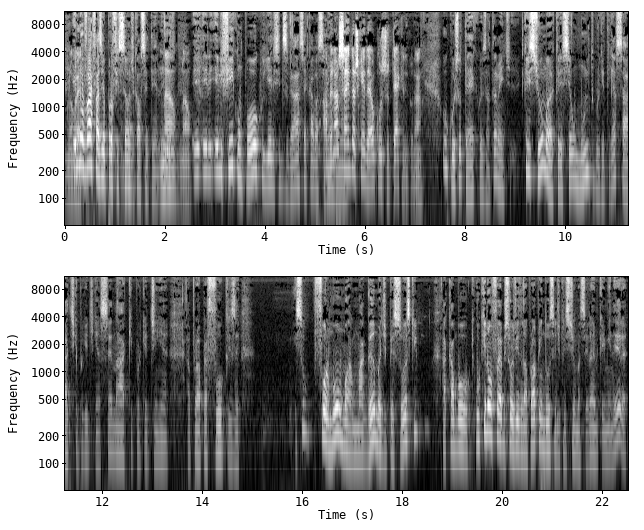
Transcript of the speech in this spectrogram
não, ele não vai fazer profissão de calceteiro. Não, ele, não. Ele, ele, ele, fica um pouco e ele se desgasta e acaba saindo. A melhor né? saída acho que ainda é o curso técnico, né? O curso técnico, exatamente. Criciúma cresceu muito porque tinha SATIC, porque tinha SENAC, porque tinha a própria FUCRES. Isso formou uma, uma gama de pessoas que acabou. O que não foi absorvido na própria indústria de Criciúma cerâmica e mineira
